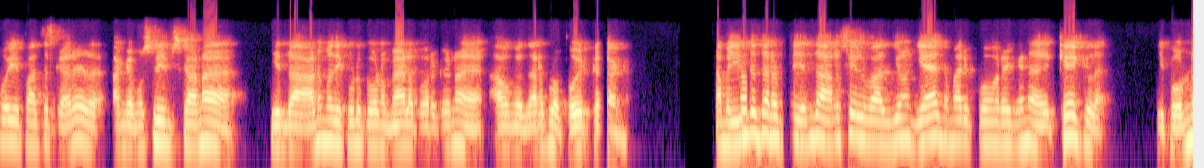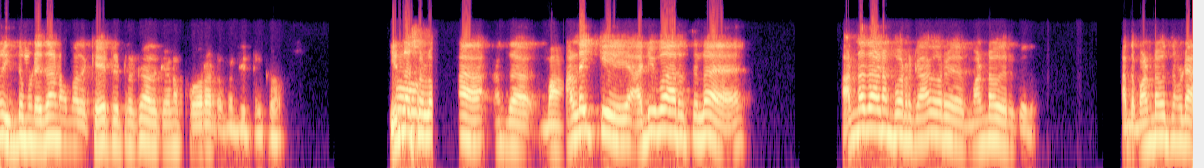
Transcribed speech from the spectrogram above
போய் பார்த்திருக்காரு. அங்க முஸ்லீம்ஸ்க்கான இந்த அனுமதி கொடுக்கணும் மேல போறதுக்குன்னு அவங்க தரப்புல போயிருக்காங்க. நம்ம இந்த தரப்புல எந்த அரசியல்வாதியும் ஏன் இந்த மாதிரி போறீங்கன்னு கேட்கல இப்ப ஒண்ணும் இந்த முறை தான் நம்ம அதை கேட்டுட்டு இருக்கோம் அதுக்கான போராட்டம் பண்ணிட்டு இருக்கோம் ஓ. சொல்ல அந்த மலைக்கு அடிவாரத்துல அன்னதானம் போடுறதுக்காக ஒரு மண்டபம் இருக்குது. அந்த மண்டபத்தினுடைய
